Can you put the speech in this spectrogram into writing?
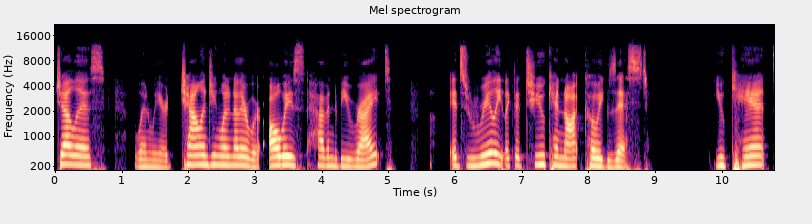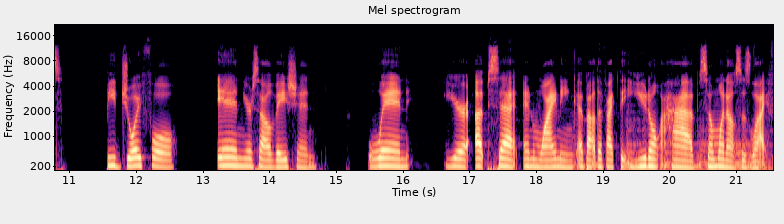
jealous when we are challenging one another we're always having to be right. It's really like the two cannot coexist. You can't be joyful in your salvation when you're upset and whining about the fact that you don't have someone else's life.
